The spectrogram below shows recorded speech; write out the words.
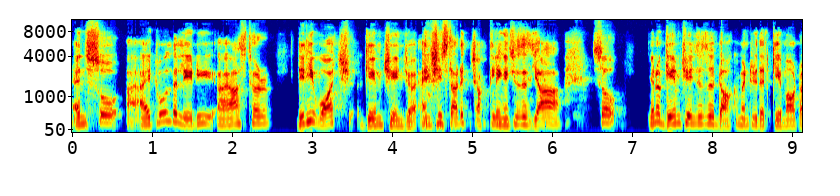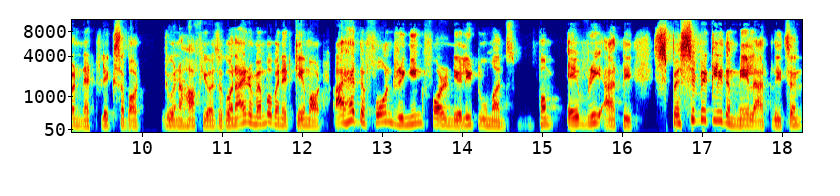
And so I, I told the lady, I asked her, did he watch Game Changer? And she started chuckling, and she says, yeah. So you know, Game Changer is a documentary that came out on Netflix about two yeah. and a half years ago. And I remember when it came out, I had the phone ringing for nearly two months from every athlete, specifically the male athletes. And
